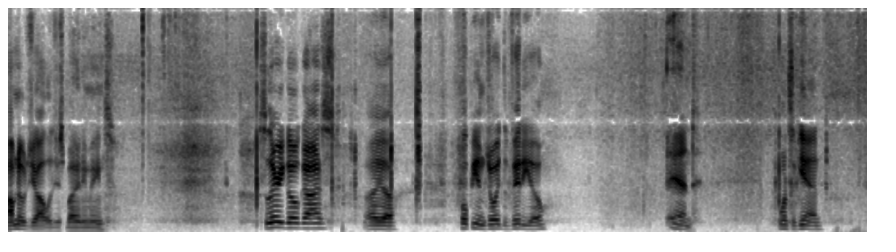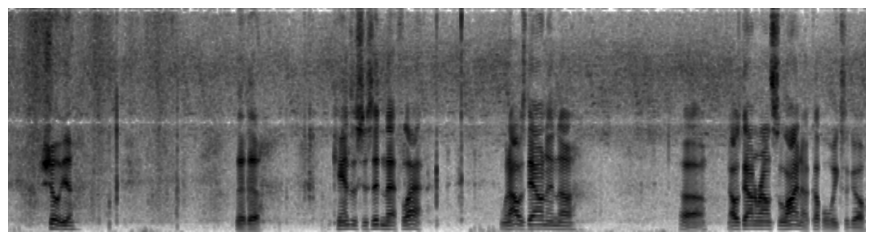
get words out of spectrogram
I'm no geologist by any means. So there you go guys. I uh, hope you enjoyed the video. And once again, show you that uh, Kansas just isn't that flat. When I was down in, uh, uh, I was down around Salina a couple weeks ago,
